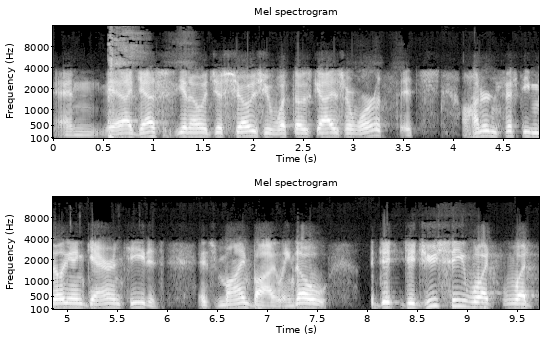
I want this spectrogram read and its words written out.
and yeah, i guess you know it just shows you what those guys are worth it's 150 million guaranteed it's it's mind-boggling though did did you see what what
